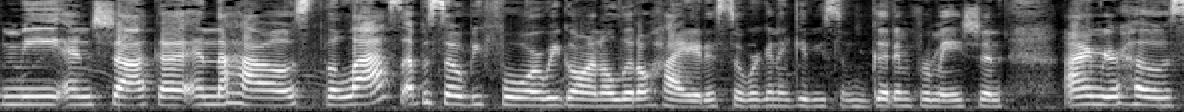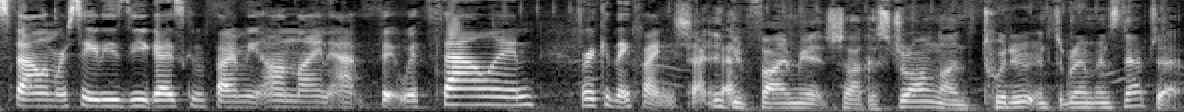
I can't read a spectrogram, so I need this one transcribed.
Yeah. me and Shaka in the house. The last episode before we go on a little hiatus, so we're going to give you some good information. I'm your host, Fallon Mercedes. You guys can find me online at Fit with Fallon. Where can they find you, Shaka? You can find me at Shaka Strong on Twitter, Instagram, and Snapchat.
